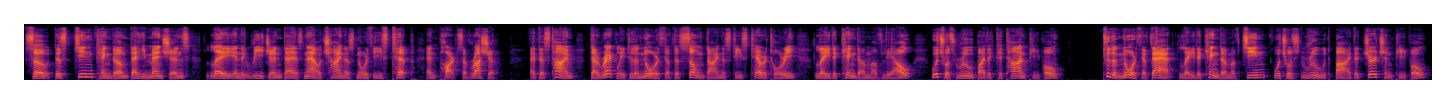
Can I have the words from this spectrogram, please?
So, this Jin kingdom that he mentions lay in the region that is now China's northeast tip and parts of Russia. At this time, directly to the north of the Song dynasty's territory lay the kingdom of Liao, which was ruled by the Khitan people. To the north of that lay the kingdom of Jin, which was ruled by the Jurchen people.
